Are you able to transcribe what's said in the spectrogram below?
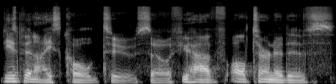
He's been ice cold too. So if you have alternatives,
